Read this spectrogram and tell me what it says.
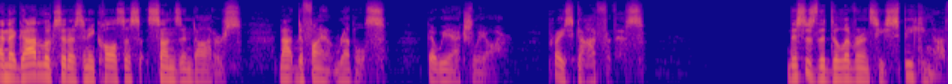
and that God looks at us and he calls us sons and daughters, not defiant rebels that we actually are. Praise God for this. This is the deliverance he's speaking of.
